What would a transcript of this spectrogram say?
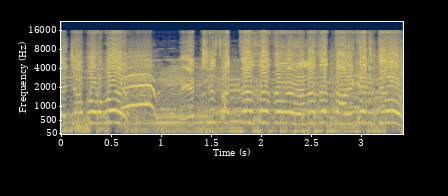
त्याच्याबरोबर एकशे सत्तर रनाचा टार्गेट देऊन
